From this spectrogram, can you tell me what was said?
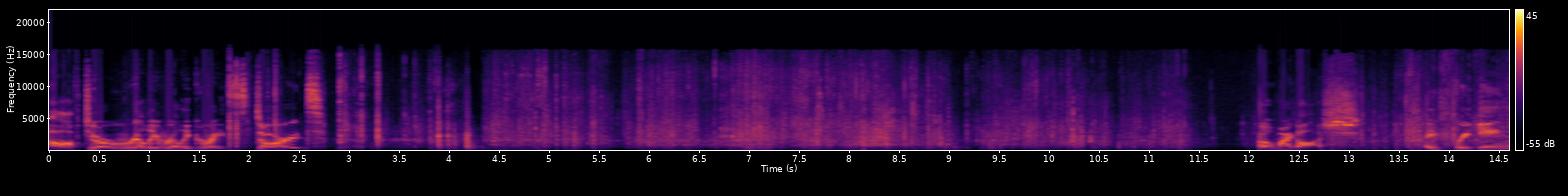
off to a really, really great start. Oh my gosh. I freaking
